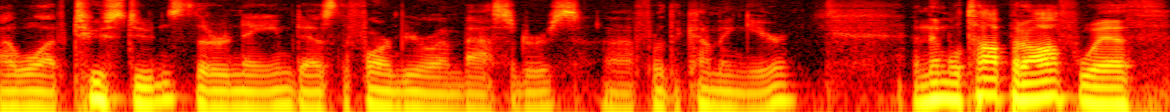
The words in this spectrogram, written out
uh, we'll have two students that are named as the Farm Bureau ambassadors uh, for the coming year. And then we'll top it off with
